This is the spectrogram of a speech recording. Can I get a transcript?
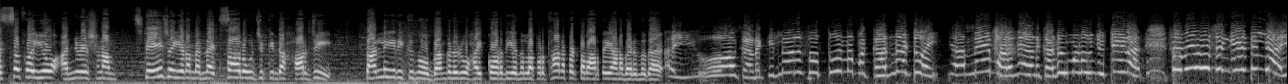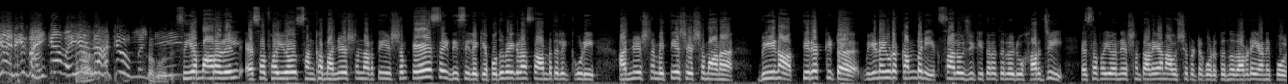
എസ് എഫ് ഐ ഒ അന്വേഷണം സ്റ്റേ ചെയ്യണമെന്ന എക്സാലോജിക്കിന്റെ ഹർജി തള്ളിയിരിക്കുന്നു ബംഗളൂരു ഹൈക്കോടതി എന്നുള്ള പ്രധാനപ്പെട്ട വാർത്തയാണ് വരുന്നത്. അയ്യോ കണക്കില്ലാതെ സ്വത്ത് വന്നപ്പോ കണ്ണാട്ടുപോയി. ഞാനേ പറഞ്ഞാണ് ചുറ്റിയിടാൻ. ഉമ്മച്ചി. സി എം ആർ എല്ലിൽ എസ് എഫ് ഐ ഒ സംഘം അന്വേഷണം നടത്തിയ ശേഷം കെ എസ് ഐ ഡി സിയിലേക്ക് പൊതുമേഖലാ സ്ഥാപനത്തിലേക്ക് കൂടി അന്വേഷണം എത്തിയ ശേഷമാണ് വീണ തിരക്കിട്ട് വീണയുടെ കമ്പനി എക്സാലോജിക്ക് ഇത്തരത്തിലൊരു ഹർജി എസ് എഫ് ഐ ഒ അന്വേഷണം തടയാൻ ആവശ്യപ്പെട്ട് കൊടുക്കുന്നത്. അവിടെയാണ് ഇപ്പോൾ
